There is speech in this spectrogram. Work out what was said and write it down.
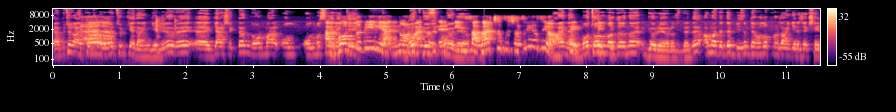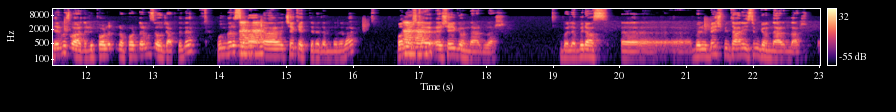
Yani bütün IP numaraları Türkiye'den geliyor ve e, gerçekten normal ol, olması yani gerektiği... Bot da değil yani normal bot böyle. Diyor. İnsanlar çatır çatır yazıyor. Aynen tek, bot olmadığını tek. görüyoruz dedi. Ama dedi bizim developer'dan gelecek şeylerimiz vardı. Report, raporlarımız olacak dedi. Bunları sana e, check ettirelim dediler. Bana Hı-hı. işte e, şey gönderdiler. Böyle biraz e, böyle 5000 tane isim gönderdiler e,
